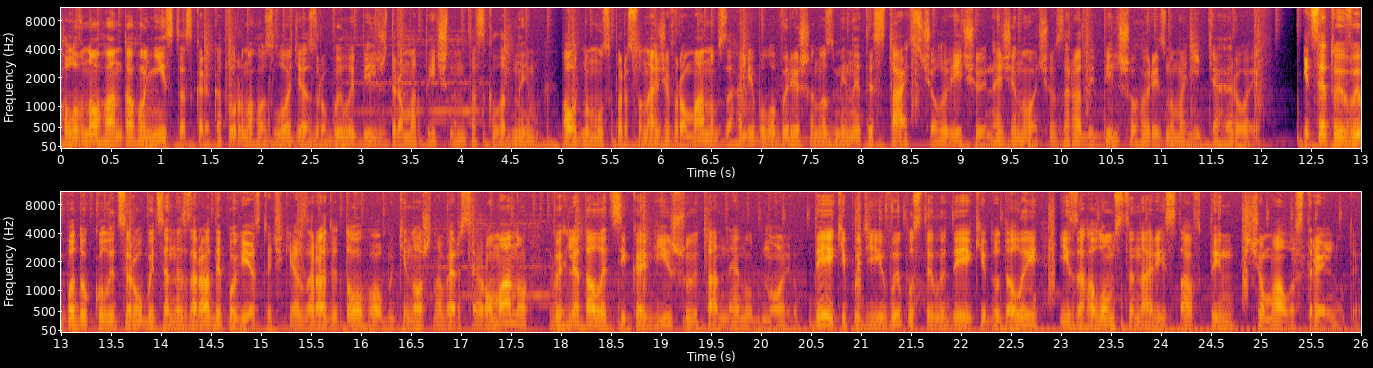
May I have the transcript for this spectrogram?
Головного антагоніста з карикатурного злодія зробили більш драматичним та складним, а одному з персонажів роману взагалі було вирішено змінити стать з чоловічої на жіночу заради більшого різноманіття героїв. І це той випадок, коли це робиться не заради повісточки, а заради того, аби кіношна версія роману виглядала цікавішою та не нудною. Деякі події випустили, деякі додали, і загалом сценарій став тим, що мало стрельнути.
